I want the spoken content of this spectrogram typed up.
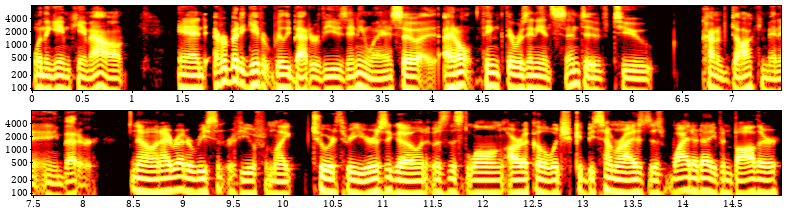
when the game came out. And everybody gave it really bad reviews anyway. So I- don't think there was any incentive to kind of document it any better. No, and I read a recent review from like two or three years ago, and it was this long article which could be summarized as "Why did I even bother?"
